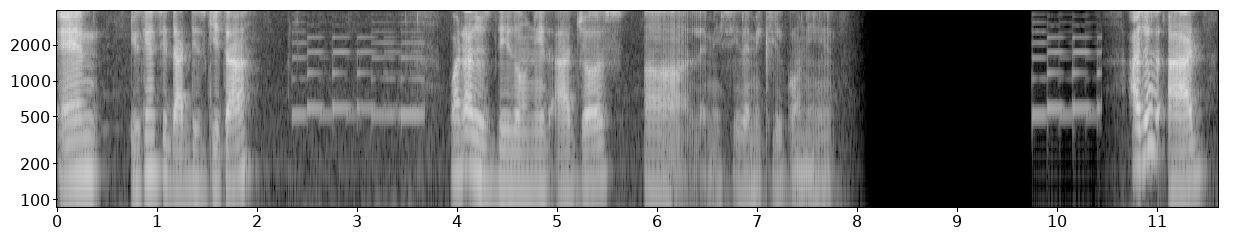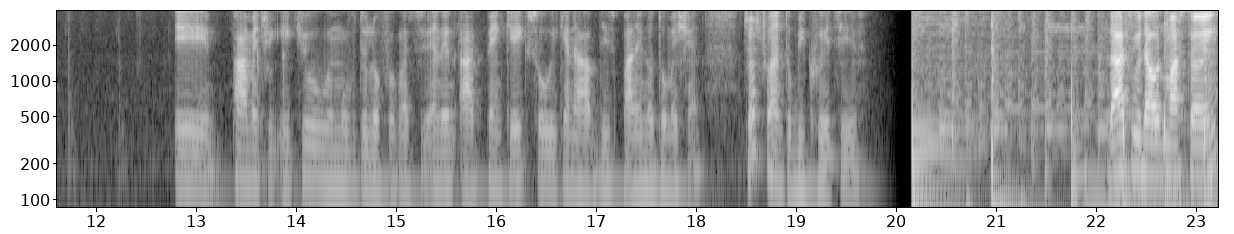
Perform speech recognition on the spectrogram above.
And you can see that this guitar what I just did on it I just uh let me see let me click on it. I just add a parametric EQ remove the low frequency and then add pancake so we can have this panning automation. Just trying to be creative. That's without mastering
